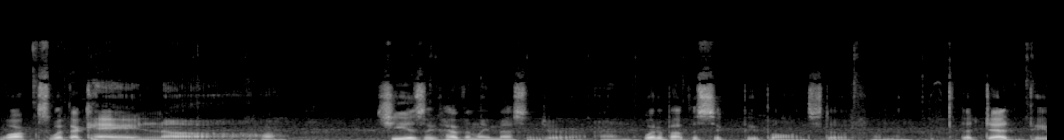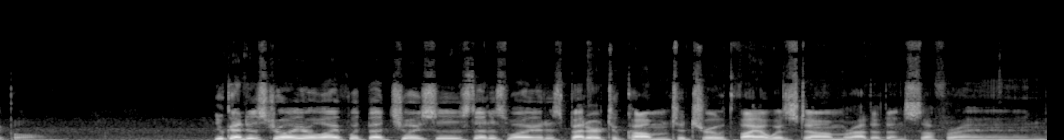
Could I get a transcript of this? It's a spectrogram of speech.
walks with a cane. Uh, she is a heavenly messenger. And what about the sick people and stuff? And the dead people? You can destroy your life with bad choices. That is why it is better to come to truth via wisdom rather than suffering.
